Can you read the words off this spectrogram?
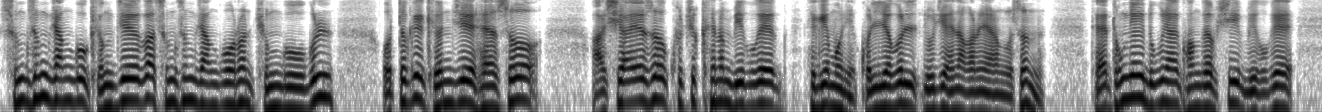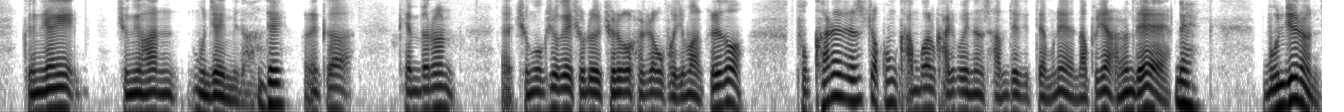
승승장구 경제가 승승장구하는 중국을 어떻게 견제해서 아시아에서 구축해놓은 미국의 헤게모니 권력을 유지해 나가느냐는 것은 대통령이 누구냐에 관계없이 미국의 굉장히 중요한 문제입니다. 네. 그러니까 캠벨은 중국 쪽에 주력, 주력을 하려고 보지만 그래도 북한에 대해서 조금 감각을 가지고 있는 사람들이기 때문에 나쁘진 않은데 네. 문제는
